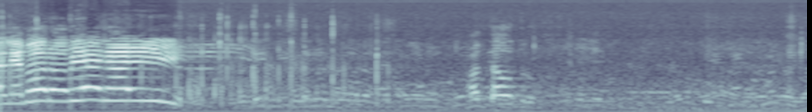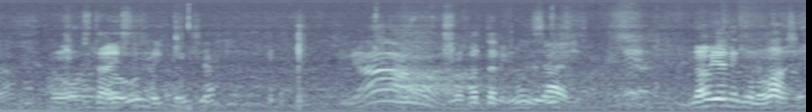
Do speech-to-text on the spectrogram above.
drop. ¡Valdemoro, bien ahí! Falta otro. No, está ese. No falta ninguno. No había ninguno más, ¿eh?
